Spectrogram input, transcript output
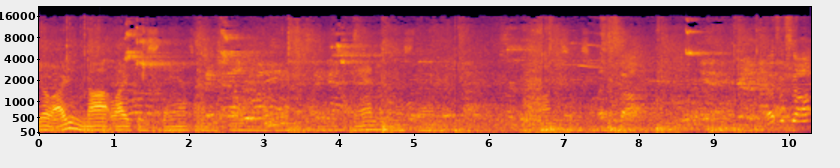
Yo, I do not like his stance on the show. I stand him this thing. Honestly. That's a stop.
